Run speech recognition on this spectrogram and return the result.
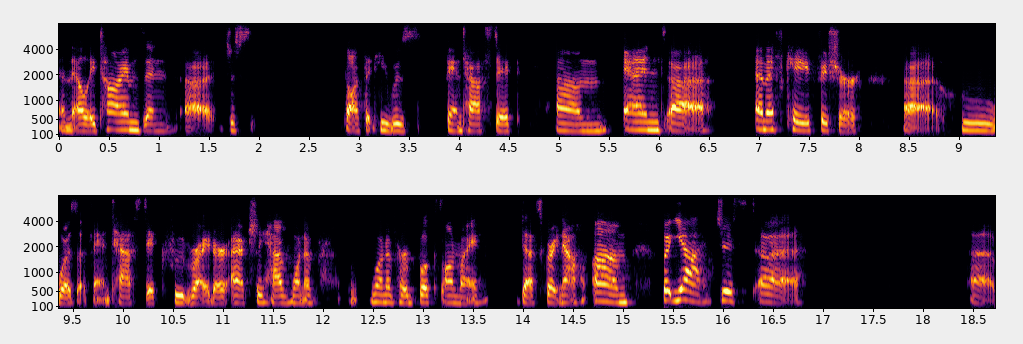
and the LA Times and uh, just thought that he was fantastic. Um, and uh, MFK Fisher, uh, who was a fantastic food writer. I actually have one of one of her books on my desk right now. Um, but yeah, just uh,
